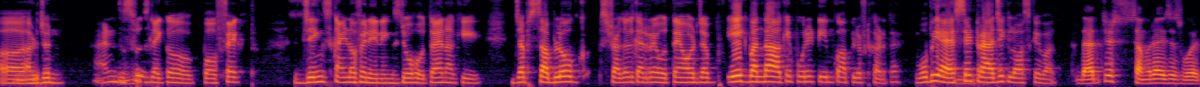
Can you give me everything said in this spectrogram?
Arjun and this was like a perfect Jinks kind of an innings जो होता है ना कि जब सब लोग स्ट्रगल कर रहे होते हैं और जब एक बंदा आके पूरी टीम को अपलिफ्ट करता है वो भी ऐसे ट्रेजिक लॉस के बाद that just summarizes what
